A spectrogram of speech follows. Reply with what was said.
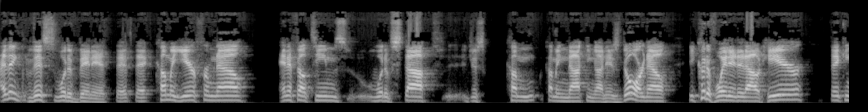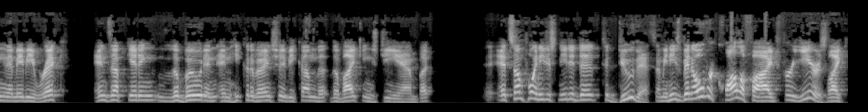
I think this would have been it. That that come a year from now, NFL teams would have stopped just come coming knocking on his door. Now he could have waited it out here, thinking that maybe Rick ends up getting the boot and, and he could have eventually become the, the Vikings GM. But at some point he just needed to to do this. I mean, he's been overqualified for years. Like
